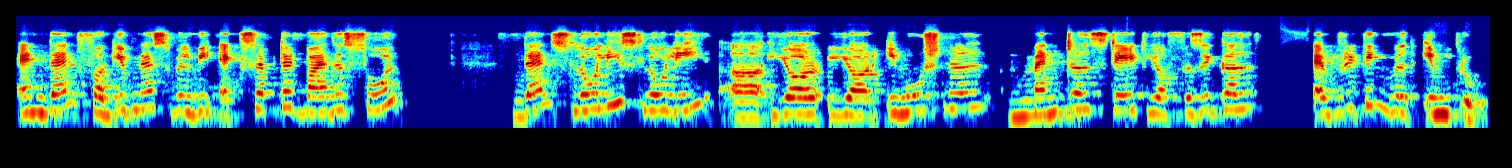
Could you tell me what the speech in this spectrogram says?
And then forgiveness will be accepted by the soul. Then slowly slowly uh, your your emotional mental state your physical everything will improve.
